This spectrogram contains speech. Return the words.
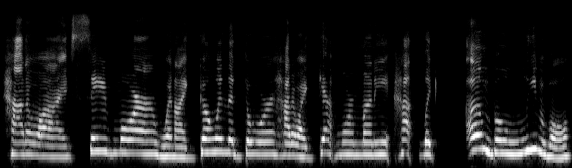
How do i save more? When i go in the door how do i get more money? How like unbelievable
